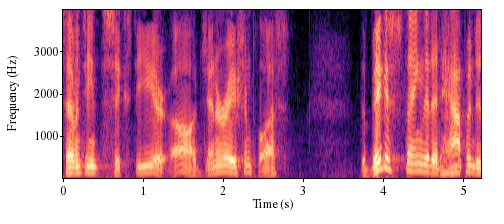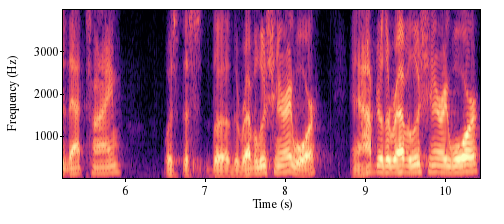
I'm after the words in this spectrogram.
1760, or oh, generation plus. The biggest thing that had happened at that time was this, the, the Revolutionary War. And after the Revolutionary War,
